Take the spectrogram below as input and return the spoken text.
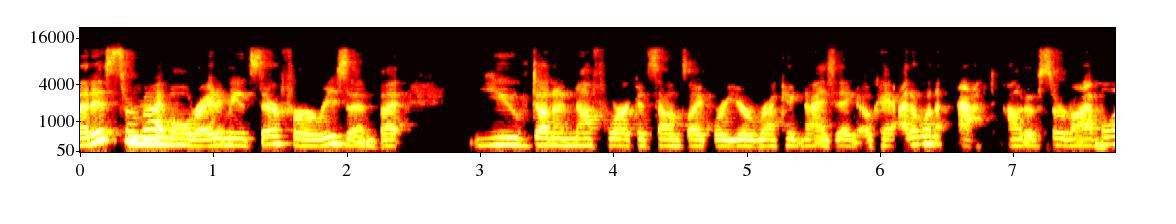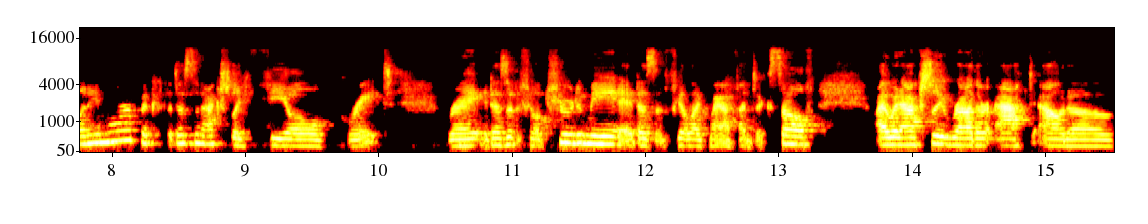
That is survival, mm. right? I mean, it's there for a reason, but you've done enough work, it sounds like, where you're recognizing, okay, I don't want to act out of survival anymore because it doesn't actually feel great, right? It doesn't feel true to me. It doesn't feel like my authentic self. I would actually rather act out of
